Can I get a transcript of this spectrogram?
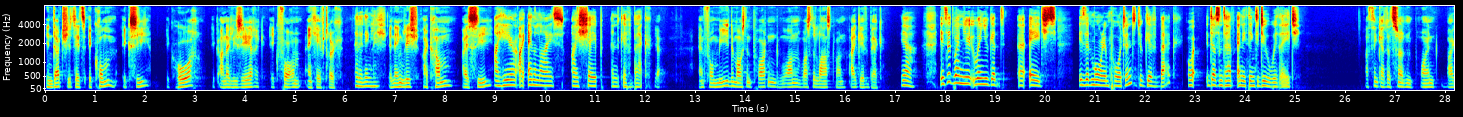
In Dutch it is ik kom, ik zie, ik hoor, ik analyseer, ik vorm en geef terug. And in English? In English, I come, I see. I hear, I analyze, I shape and give back. Yeah. And for me, the most important one was the last one. I give back. Yeah. Is it when you when you get uh, aged? Is it more important to give back, or it doesn't have anything to do with age? I think at a certain point, by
